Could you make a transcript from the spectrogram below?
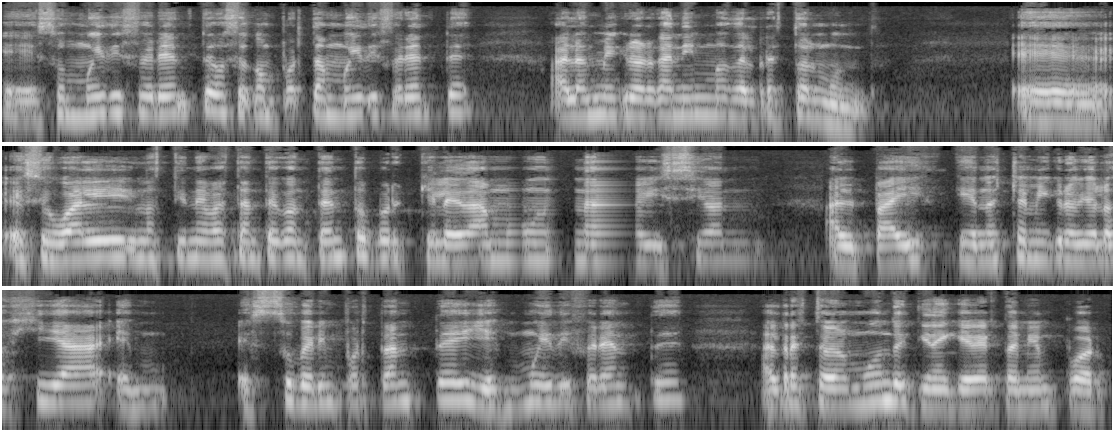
eh, son muy diferentes o se comportan muy diferentes a los microorganismos del resto del mundo. Eh, eso igual nos tiene bastante contentos porque le damos una visión al país que nuestra microbiología es súper importante y es muy diferente al resto del mundo y tiene que ver también por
